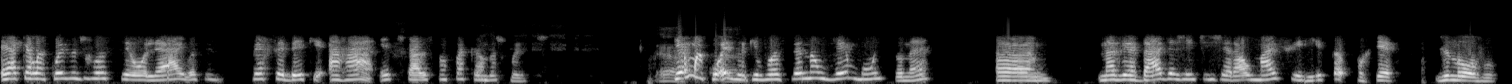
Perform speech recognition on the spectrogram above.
é aquela coisa de você olhar e você perceber que, ah, esses caras estão sacando as coisas. É, que é uma coisa é. que você não vê muito, né? Ah, na verdade, a gente, em geral, mais se irrita, porque, de novo,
